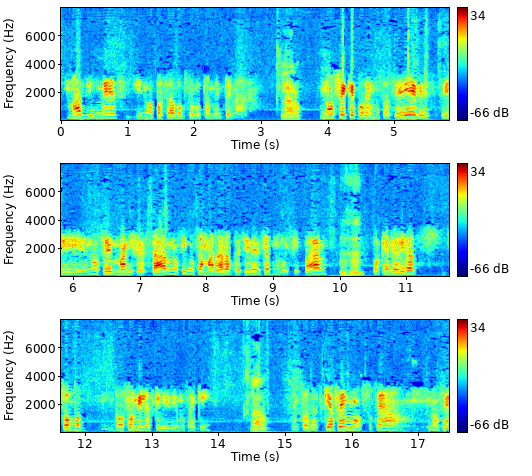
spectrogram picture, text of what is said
más de un mes y no ha pasado absolutamente nada Claro. no sé qué podemos hacer, este, no sé, manifestarnos, irnos a amarrar a presidencia municipal, porque en realidad somos dos familias que vivimos aquí. Claro. Entonces, ¿qué hacemos? O sea, no sé.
